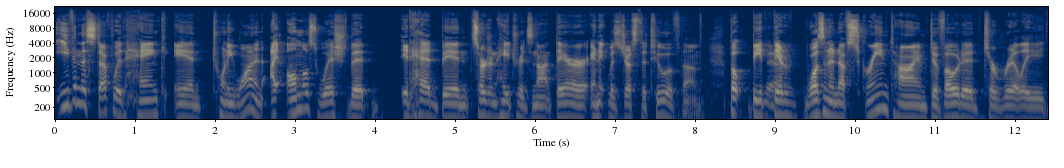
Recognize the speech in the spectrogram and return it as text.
even the stuff with Hank and 21, I almost wish that it had been Sergeant Hatred's not there and it was just the two of them. But be, there wasn't enough screen time devoted to really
